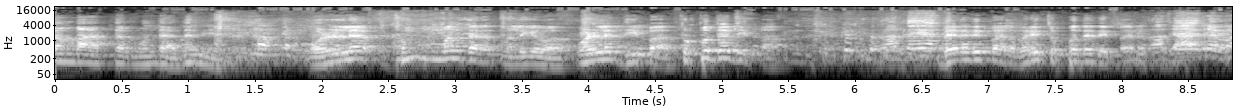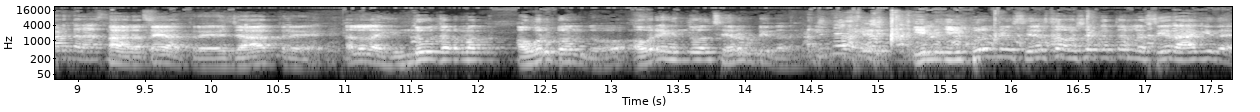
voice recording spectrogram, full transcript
ಕಂಬ ಹಾಕ್ತಾರೆ ಮುಂದೆ ಅದನ್ನೇ ಒಳ್ಳೆ ಕಮ್ಮಂತ ಇರತ್ ಮಲ್ಲಿಗೆ ಹೂವ. ಒಳ್ಳೆ ದೀಪ ತುಪ್ಪದ ದೀಪ. ಬೇರೆ ದೀಪ ಇಲ್ಲ ಬರೀ ತುಪ್ಪದೇ ದೀಪ ಇಲ್ಲ ಹಾ ರಥಯಾತ್ರೆ ಜಾತ್ರೆ. ಅಲ್ಲಲ್ಲ ಹಿಂದೂ ಧರ್ಮಕ್ ಅವ್ರು ಬಂದು ಅವರೇ ಹಿಂದೂ ಅಲ್ಲಿ ಸೇರ್ಬಿಟ್ಟಿದ್ದಾರೆ ಇನ್ ಇಬ್ರು ನೀವು ಸೇರ್ಸೋ ಅವಶ್ಯಕತೆ ಇಲ್ಲ ಸೇರ್ ಆಗಿದೆ.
